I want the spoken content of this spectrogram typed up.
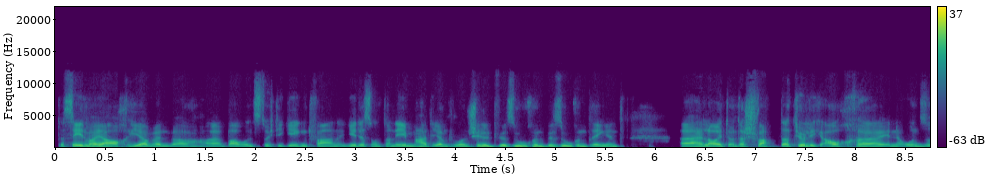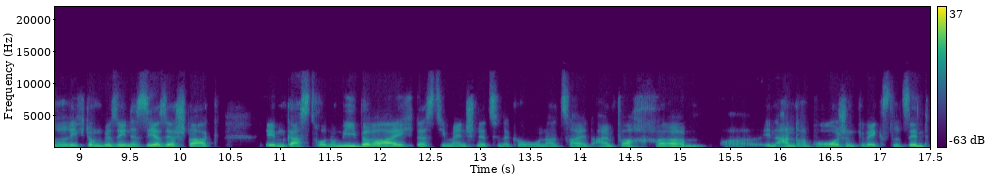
das sehen wir ja auch hier, wenn wir bei uns durch die Gegend fahren, jedes Unternehmen hat irgendwo ein Schild, wir suchen, wir suchen dringend äh, Leute. Und das schwappt natürlich auch äh, in unsere Richtung. Wir sehen es sehr, sehr stark im Gastronomiebereich, dass die Menschen jetzt in der Corona-Zeit einfach ähm, in andere Branchen gewechselt sind.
